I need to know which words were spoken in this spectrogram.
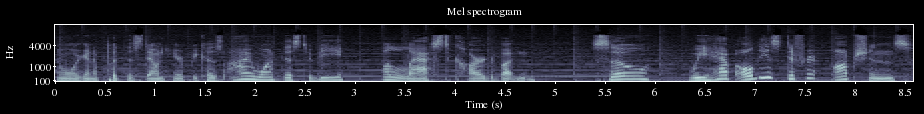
and we're going to put this down here because I want this to be a last card button. So we have all these different options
